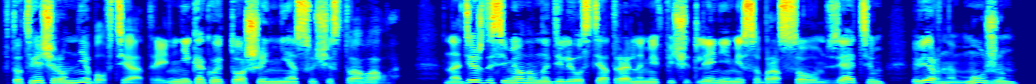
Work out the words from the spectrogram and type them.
В тот вечер он не был в театре, никакой Тоши не существовало. Надежда Семеновна делилась театральными впечатлениями с образцовым зятем, верным мужем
